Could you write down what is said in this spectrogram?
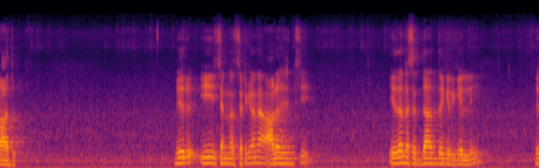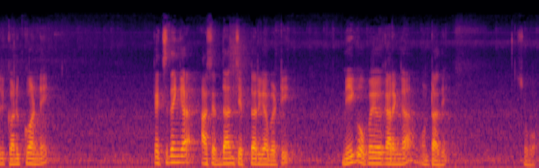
రాదు. మీరు ఈ చిన్న చిటిగానే ఆలోచించి ఏదైనా సిద్ధాంతం దగ్గరికి వెళ్ళి మీరు కనుక్కోండి. ఖచ్చితంగా ఆ సిద్ధాంతం చెప్తారు కాబట్టి మీకు ఉపయోగకరంగా ఉంటుంది. శుభం.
